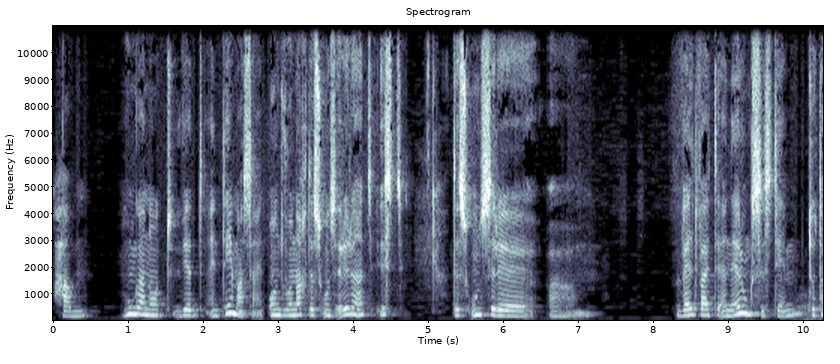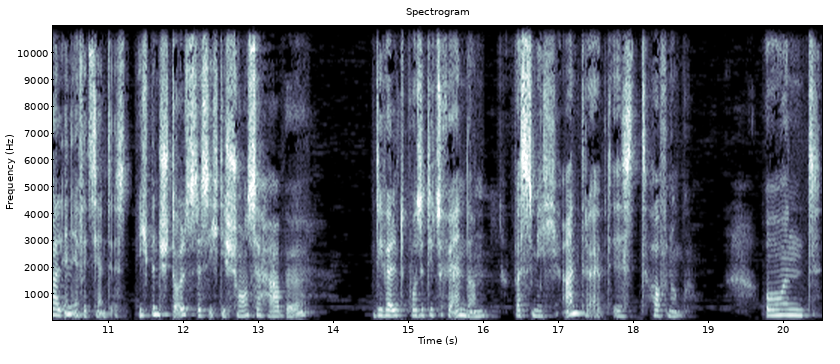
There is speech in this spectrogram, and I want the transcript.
haben. Hungernot wird ein Thema sein. Und wonach das uns erinnert, ist, dass unsere ähm, weltweite Ernährungssystem total ineffizient ist. Ich bin stolz, dass ich die Chance habe, die Welt positiv zu verändern. Was mich antreibt, ist Hoffnung. Und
